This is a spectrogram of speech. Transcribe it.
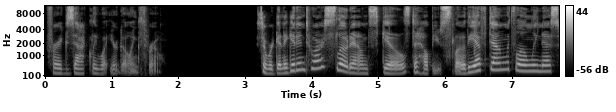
for exactly what you're going through. So, we're going to get into our slowdown skills to help you slow the F down with loneliness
